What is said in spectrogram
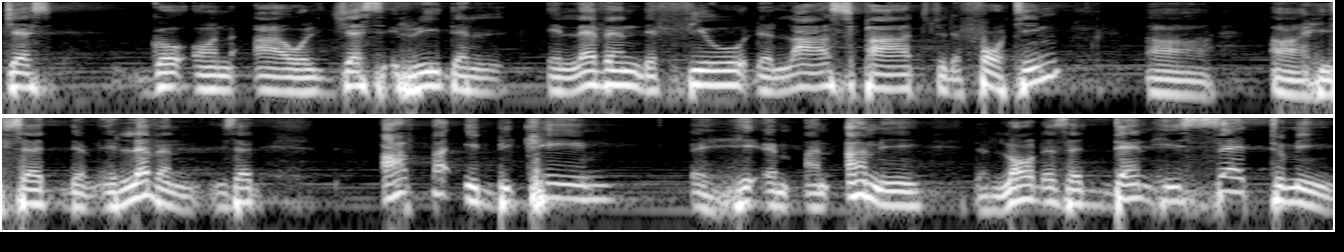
just go on, I will just read the 11, the few, the last part to the 14. Uh, uh, he said, the 11, he said, after it became a, an army, the Lord said, Then he said to me,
